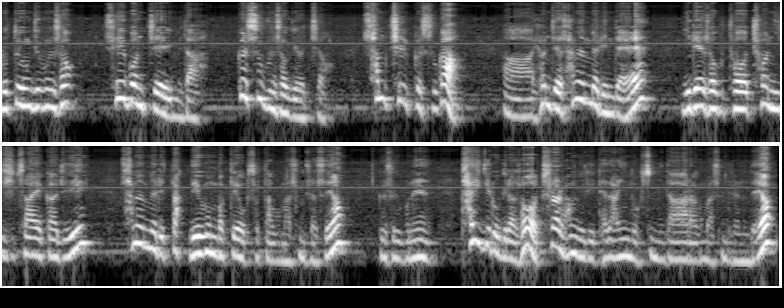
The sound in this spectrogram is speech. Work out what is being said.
로또 용지 분석 세 번째입니다. 끝수 분석이었죠. 37 끝수가 현재 3연멸인데 1에서부터 1024회까지 3연멸이 딱 4번밖에 없었다고 말씀드렸어요. 그래서 이번에 타이 기록이라서 출할 확률이 대단히 높습니다. 라고 말씀드렸는데요.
